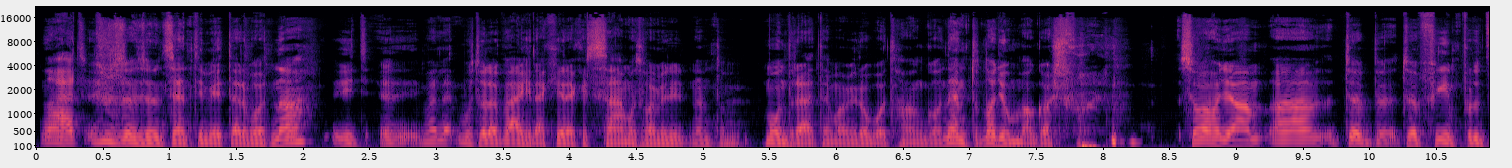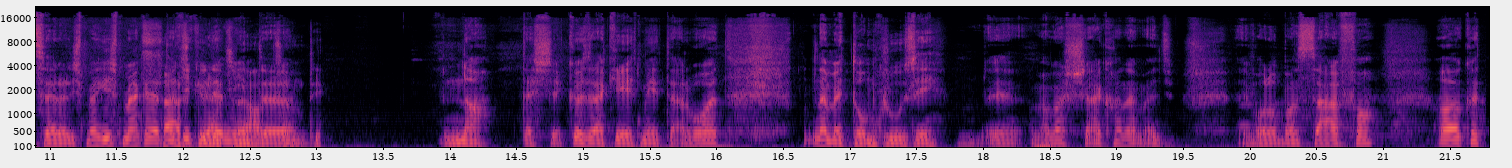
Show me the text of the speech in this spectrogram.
Na hát, 25 cm volt, na, így utólag vágj kérek egy számot, valami, nem tudom, mondd rá te valami robot hangon. Nem tudom, nagyon magas volt. Szóval, hogy a, a több, több filmproducerrel is megismerkedett, akik ugye mind... Centi. Na, tessék, közel két méter volt, nem egy Tom Cruise-i magasság, hanem egy, egy valóban szálfa alkot.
